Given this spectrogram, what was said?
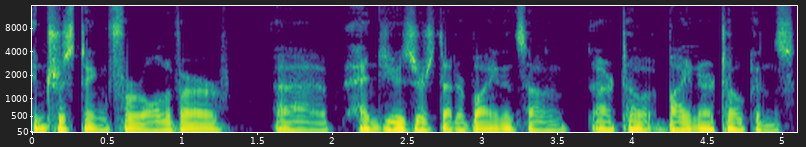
interesting for all of our uh, end users that are buying and selling our to- buying our tokens.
